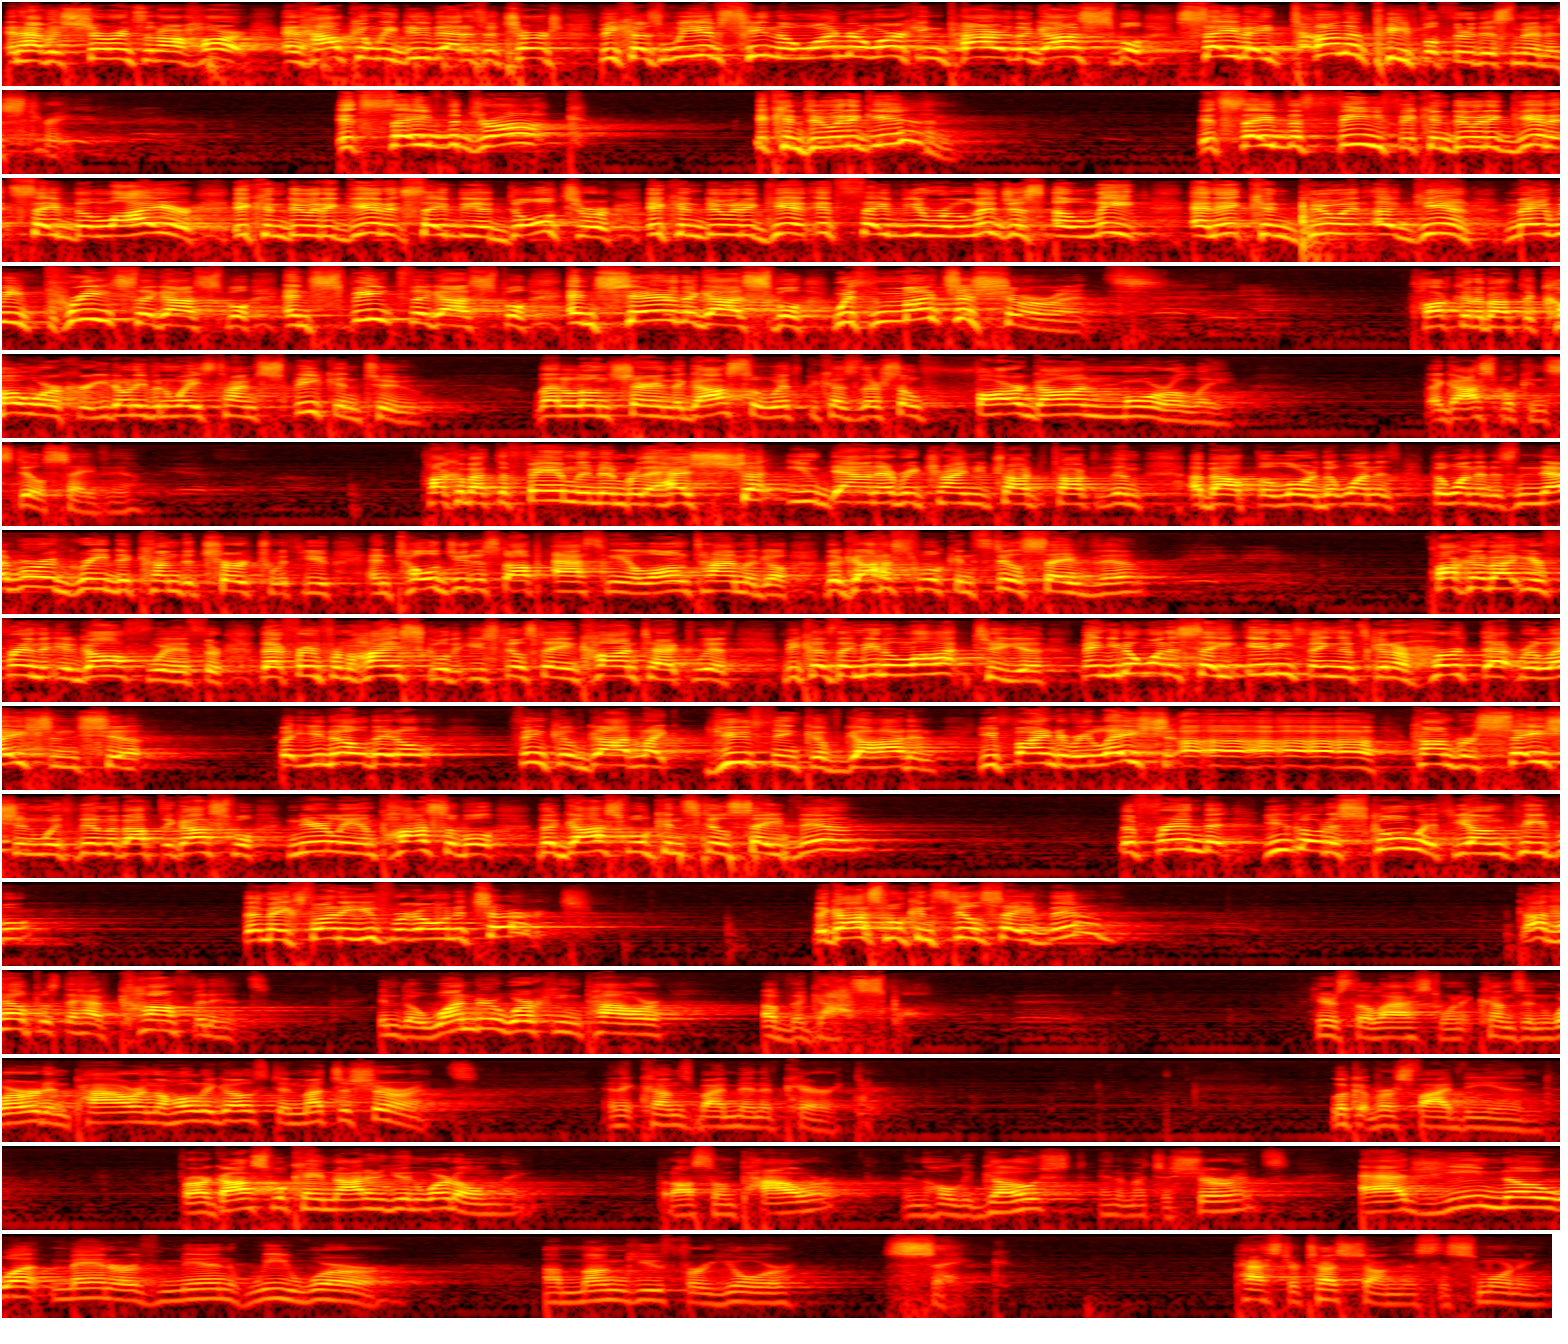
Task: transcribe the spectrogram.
and have assurance in our heart. And how can we do that as a church? Because we have seen the wonder working power of the gospel save a ton of people through this ministry. It saved the drunk, it can do it again. It saved the thief. It can do it again. It saved the liar. It can do it again. It saved the adulterer. It can do it again. It saved the religious elite, and it can do it again. May we preach the gospel and speak the gospel and share the gospel with much assurance. Talking about the coworker you don't even waste time speaking to, let alone sharing the gospel with because they're so far gone morally. The gospel can still save them. Talk about the family member that has shut you down every time you try to talk to them about the Lord. The one, is, the one that has never agreed to come to church with you and told you to stop asking a long time ago. The gospel can still save them. Talking about your friend that you golf with or that friend from high school that you still stay in contact with because they mean a lot to you. Man, you don't want to say anything that's going to hurt that relationship. But you know they don't think of God like you think of God, and you find a relation, a, a, a, conversation with them about the gospel nearly impossible, the gospel can still save them. The friend that you go to school with, young people, that makes fun of you for going to church, the gospel can still save them. God help us to have confidence in the wonder working power of the gospel. Here's the last one it comes in word and power and the Holy Ghost and much assurance, and it comes by men of character. Look at verse 5, the end. For our gospel came not unto you in word only, but also in power, and the Holy Ghost, and in much assurance, as ye know what manner of men we were among you for your sake. Pastor touched on this this morning.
